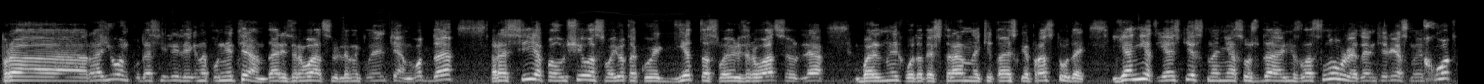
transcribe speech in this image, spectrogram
про район, куда селили инопланетян, да, резервацию для инопланетян. Вот, да, Россия получила свое такое гетто, свою резервацию для больных вот этой странной китайской простудой. Я нет, я, естественно, не осуждаю, не злословлю, это интересный ход,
